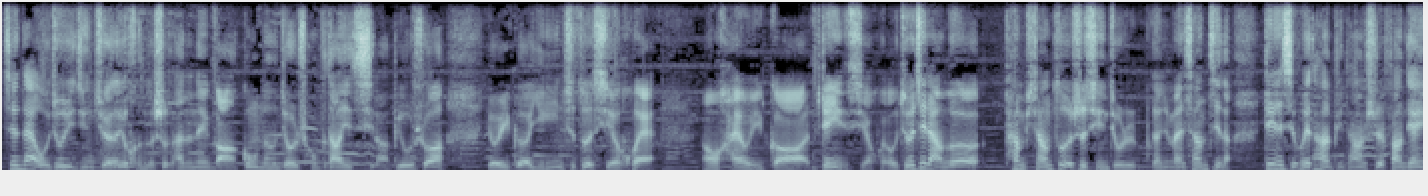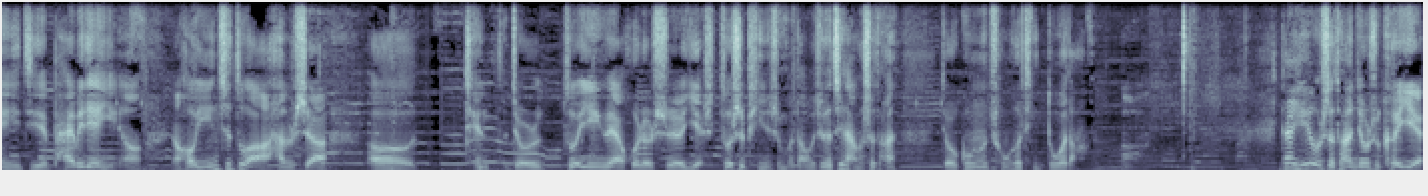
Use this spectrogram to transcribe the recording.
现在我就已经觉得有很多社团的那个功能就是重复到一起了。比如说有一个影音制作协会，然后还有一个电影协会。我觉得这两个他们平常做的事情就是感觉蛮相近的。电影协会他们平常是放电影以及拍微电影，然后影音制作他们是呃填就是做音乐或者是也是做视频什么的。我觉得这两个社团就是功能重合挺多的。啊，但是也有社团就是可以，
